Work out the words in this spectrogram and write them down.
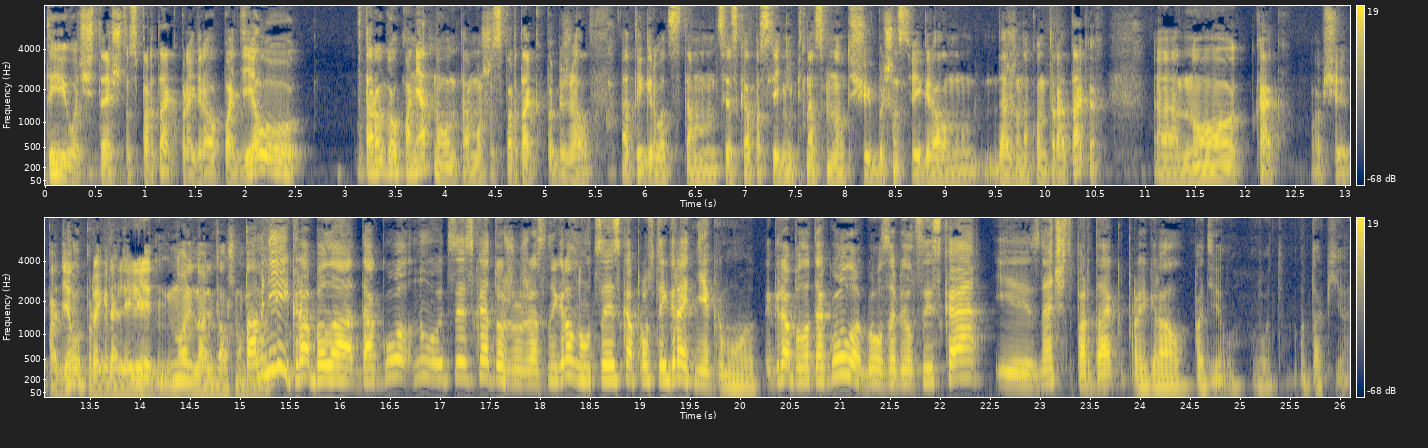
Ты вот считаешь, что Спартак проиграл по делу. Второй гол, понятно, он там уже Спартак побежал отыгрываться, там ЦСКА последние 15 минут еще и в большинстве играл ну, даже на контратаках. Э, но как? Вообще по делу проиграли или 0-0 должно быть? По мне игра была до гола. Ну, ЦСКА тоже ужасно играл, но у ЦСКА просто играть некому. Игра была до гола, гол забил ЦСКА, и значит Спартак проиграл по делу. Вот. Вот так я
